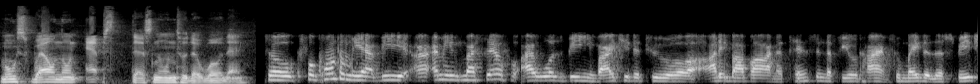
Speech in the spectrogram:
most well known apps that's known to the world then. So, for Qtum, yeah, we, I mean, myself, I was being invited to Alibaba and Tencent a few times to make the speech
